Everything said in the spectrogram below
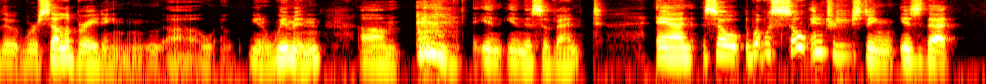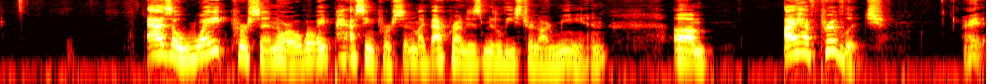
that we're celebrating, uh, you know, women um, in in this event. And so, what was so interesting is that as a white person or a white passing person, my background is Middle Eastern Armenian, um, I have privilege. Right?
